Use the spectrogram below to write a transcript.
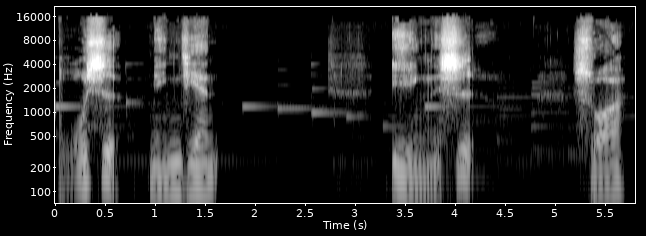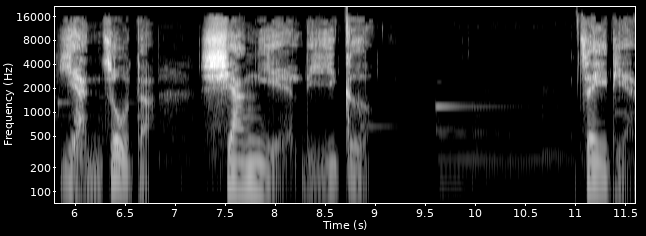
不是民间隐士所演奏的乡野离歌。这一点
